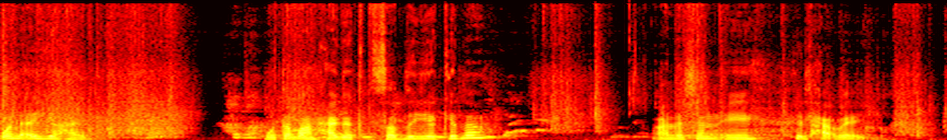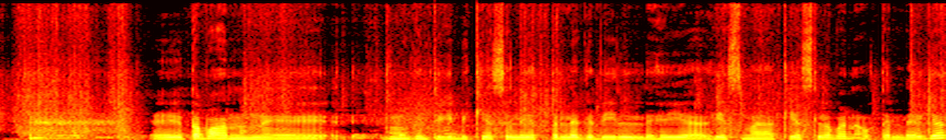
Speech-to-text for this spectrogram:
ولا أي حاجة. وطبعا حاجة اقتصادية كده علشان إيه؟ الحبايب إيه طبعا إيه ممكن تجيبي أكياس اللي هي التلاجة دي اللي هي هي اسمها أكياس لبن أو تلاجة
